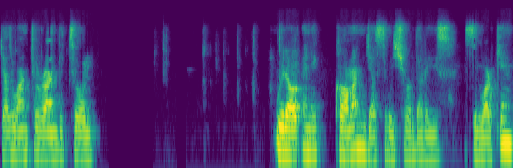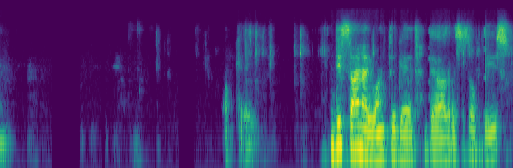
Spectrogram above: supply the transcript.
just want to run the tool without any command just to be sure that is still working. Okay. This time I want to get the addresses of these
